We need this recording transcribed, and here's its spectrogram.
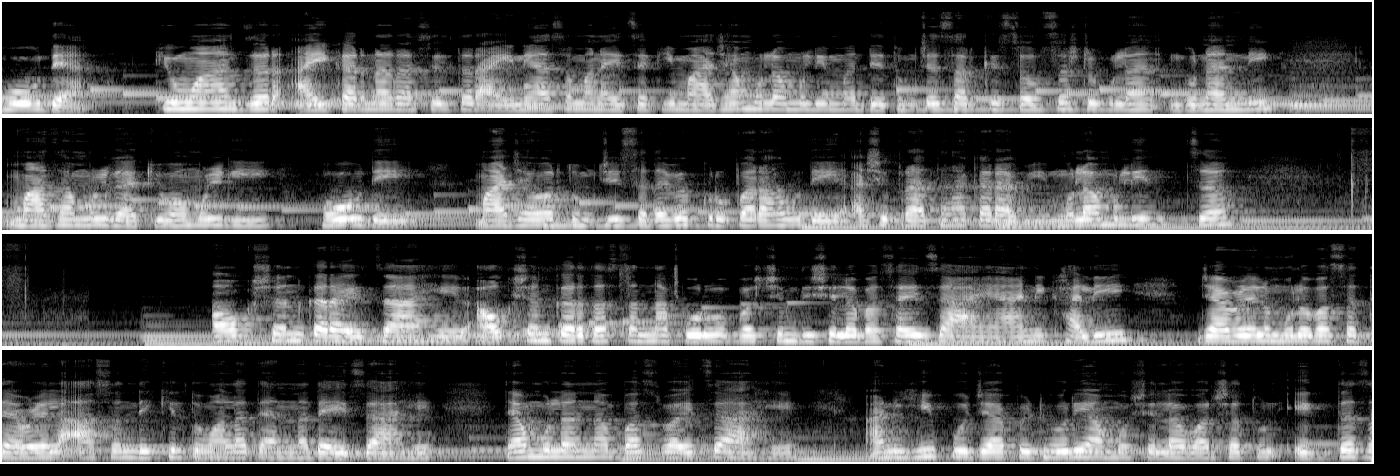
होऊ द्या. किंवा जर आई करणार असेल तर आईने असं म्हणायचं की माझ्या मुलामुलीमध्ये तुमच्यासारखे चौसष्ट गुला गुणांनी माझा मुलगा किंवा मुलगी होऊ दे. माझ्यावर तुमची सदैव कृपा राहू दे अशी प्रार्थना करावी. मुलामुलींचं औक्षण करायचं आहे. औक्षण करत असताना पूर्व पश्चिम दिशेला बसायचं आहे आणि खाली ज्या वेळेला मुलं बसतात त्यावेळेला आसन देखील तुम्हाला त्यांना द्यायचं आहे. त्या मुलांना बसवायचं आहे आणि ही पूजा पिठोरी अमावस्येला वर्षातून एकदाच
